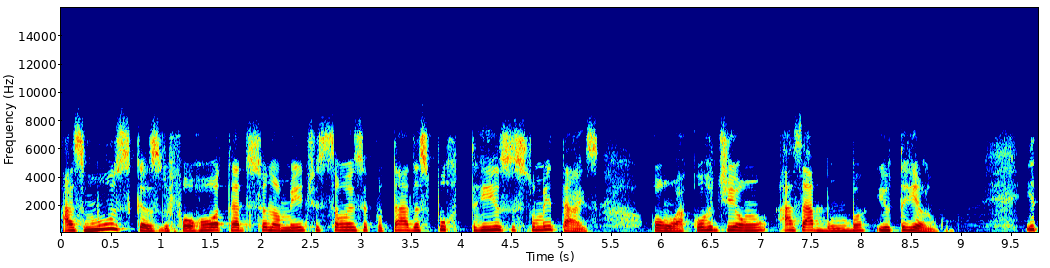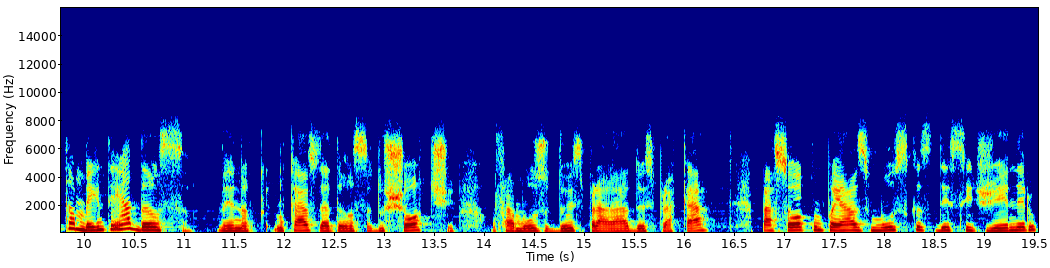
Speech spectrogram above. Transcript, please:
As músicas do forró tradicionalmente são executadas por trios instrumentais, com o acordeon, a zabumba e o triângulo. E também tem a dança, né? no, no caso da dança do shot, o famoso dois para lá, dois para cá, passou a acompanhar as músicas desse gênero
